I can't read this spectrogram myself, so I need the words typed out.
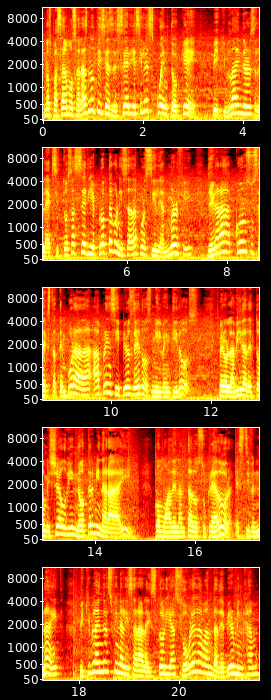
Nos pasamos a las noticias de series y les cuento que Peaky Blinders, la exitosa serie protagonizada por Cillian Murphy, llegará con su sexta temporada a principios de 2022. Pero la vida de Tommy Shelby no terminará ahí. Como ha adelantado su creador, Stephen Knight, Peaky Blinders finalizará la historia sobre la banda de Birmingham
